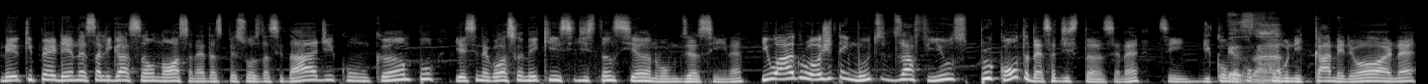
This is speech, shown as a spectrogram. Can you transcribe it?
meio que perdendo essa ligação nossa, né, das pessoas da cidade com o campo, e esse negócio foi meio que se distanciando, vamos dizer assim, né? E o agro hoje tem muitos desafios por conta dessa distância, né? Assim, de como co comunicar melhor, né?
